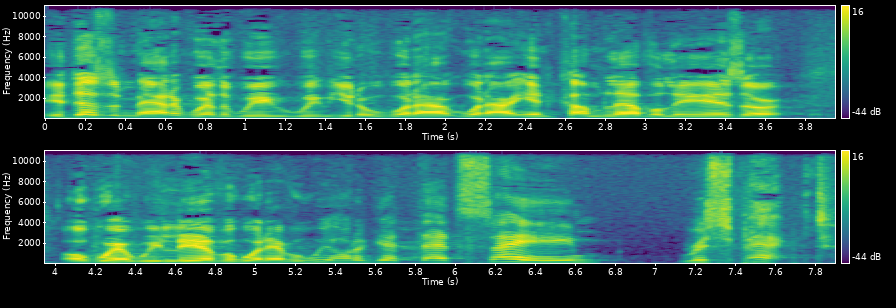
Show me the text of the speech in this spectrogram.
It doesn't matter whether we, we, you know, what our, what our income level is or, or where we live or whatever. We ought to get that same respect.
